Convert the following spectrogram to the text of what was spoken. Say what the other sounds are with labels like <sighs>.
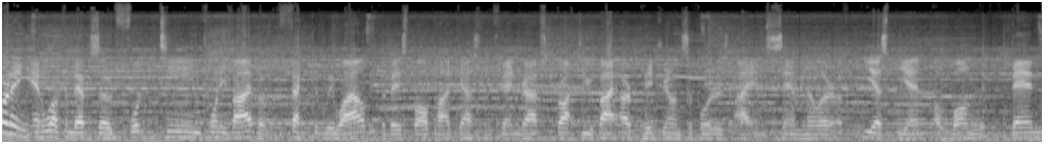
Good morning and welcome to episode 1425 of Effectively Wild, the baseball podcast from Fangraphs, brought to you by our Patreon supporters. I am Sam Miller of ESPN, along with Ben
